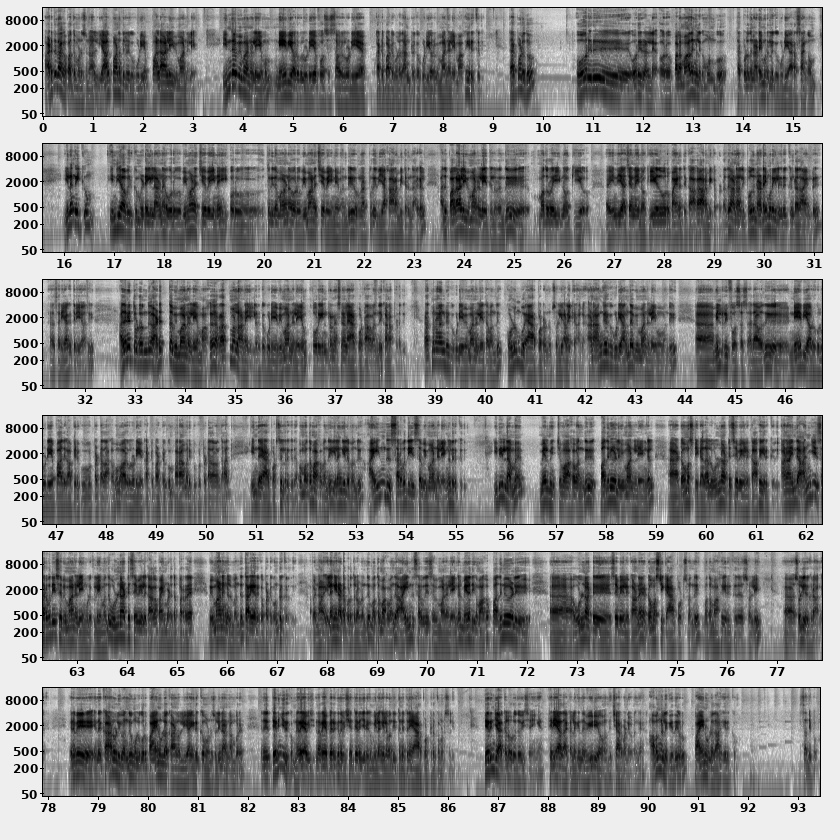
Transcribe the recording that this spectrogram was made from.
அடுத்ததாக பார்த்தோம்னு சொன்னால் யாழ்ப்பாணத்தில் இருக்கக்கூடிய பலாலி விமான நிலையம். இந்த விமான நிலையமும் நேவி அவர்களுடைய ஃபோர்ஸஸ் அவர்களுடைய கட்டுப்பாட்டுக்குள்ள தான் இருக்கக்கூடிய ஒரு விமான நிலையமாக இருக்குது. தற்பொழுது ஓரிரு ஓரிரு அல்ல ஒரு பல மாதங்களுக்கு முன்பு தற்பொழுது நடைமுறையில் இருக்கக்கூடிய அரசாங்கம் இலங்கைக்கும் இந்தியாவிற்கும் இடையிலான ஒரு விமான சேவையினை ஒரு துரிதமான ஒரு விமான சேவையினை வந்து ஒரு நட்பு ரீதியாக ஆரம்பித்திருந்தார்கள். அது பலாலி விமான நிலையத்திலிருந்து மதுரை நோக்கியோ இந்தியா சென்னை நோக்கி ஏதோ ஒரு பயணத்துக்காக ஆரம்பிக்கப்பட்டது. ஆனால் இப்போது நடைமுறையில் இருக்கின்றதா என்று சரியாக தெரியாது. அதனைத் தொடர்ந்து அடுத்த விமான நிலையமாக ரத்மலானையில் இருக்கக்கூடிய விமான நிலையம் ஒரு இன்டர்நேஷனல் ஏர்போர்ட்டாக வந்து காணப்படுது. ரத்மலானில் இருக்கக்கூடிய விமான நிலையத்தை வந்து கொழும்பு ஏர்போர்ட் என்று சொல்லி அழைக்கிறாங்க. ஆனால் அங்கே இருக்கக்கூடிய அந்த விமான நிலையமும் வந்து மிலிட்ரி ஃபோர்ஸஸ் அதாவது நேவி அவர்களுடைய பாதுகாப்பிற்கு உட்பட்டதாகவும் அவர்களுடைய கட்டுப்பாட்டிற்கும் பராமரிப்புக்கு உட்பட்டதாகவும் தான் இந்த ஏர்போர்ட்ஸில் இருக்குது. அப்போ மொத்தமாக வந்து இலங்கையில் வந்து ஐந்து சர்வதேச விமான நிலையங்கள் இருக்குது. இது இல்லாமல் மேல் மிச்சமாக வந்து பதினேழு விமான நிலையங்கள் டொமஸ்டிக் அதாவது உள்நாட்டு சேவைகளுக்காக இருக்குது. ஆனால் இந்த அஞ்சு சர்வதேச விமான நிலையங்களுக்குள்ளேயும் வந்து உள்நாட்டு சேவைகளுக்காக பயன்படுத்தப்படுற விமானங்கள் வந்து தரையிறக்கப்பட்டு கொண்டிருக்கிறது. அப்போ நான் இலங்கை நாட்டை பொறுத்தவரை வந்து மொத்தமாக வந்து ஐந்து சர்வதேச விமான நிலையங்கள் மேலதிகமாக பதினேழு உள்நாட்டு சேவைகளுக்கான டொமஸ்டிக் ஏர்போர்ட்ஸ் வந்து மொத்தமாக இருக்குதுன்னு சொல்லி சொல்லியிருக்கிறாங்க. எனவே இந்த காணொளி வந்து உங்களுக்கு ஒரு பயனுள்ள காணொலியாக இருக்கும்னு சொல்லி நான் நம்புகிறேன் இது தெரிஞ்சிருக்கும். நிறைய விஷயம் நிறைய பேருக்கு இந்த விஷயம் தெரிஞ்சிருக்கும். இலங்கையில் வந்து இத்தனை இத்தனை ஏர்போர்ட் இருக்கும்னு சொல்லி. தெரிஞ்ச ஆக்களை ஒரு உதவி செய்யுங்க. தெரியாத ஆக்களுக்கு இந்த வீடியோ வந்து ஷேர் பண்ணி விடுங்க அவங்களுக்கு இது ஒரு பயனுள்ளதாக இருக்கும். சந்திப்போம்.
